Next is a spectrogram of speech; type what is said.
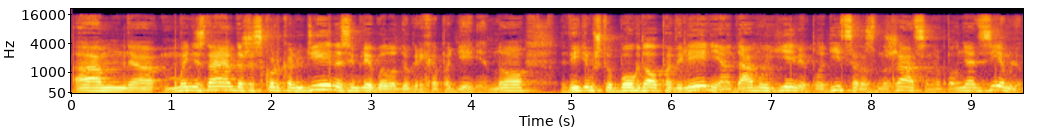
А, мы не знаем даже, сколько людей на земле было до грехопадения, но видим, что Бог дал повеление Адаму и Еве плодиться, размножаться, наполнять землю.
